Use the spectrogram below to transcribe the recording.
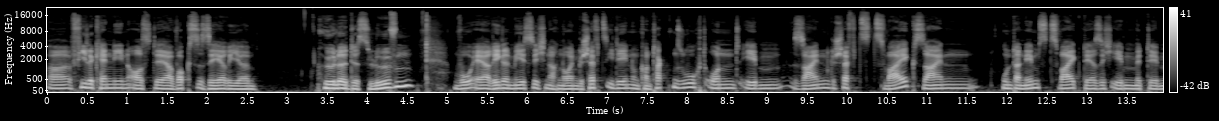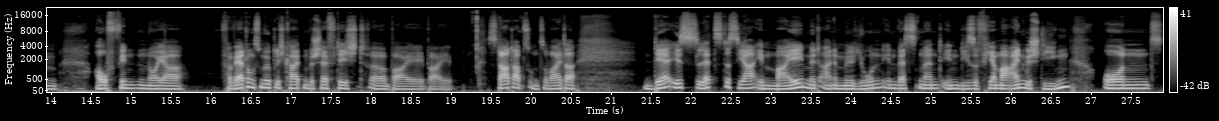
Äh, viele kennen ihn aus der Vox-Serie Höhle des Löwen, wo er regelmäßig nach neuen Geschäftsideen und Kontakten sucht und eben seinen Geschäftszweig, seinen Unternehmenszweig, der sich eben mit dem Auffinden neuer Verwertungsmöglichkeiten beschäftigt, äh, bei, bei Startups und so weiter, der ist letztes Jahr im Mai mit einem Millioneninvestment in diese Firma eingestiegen und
